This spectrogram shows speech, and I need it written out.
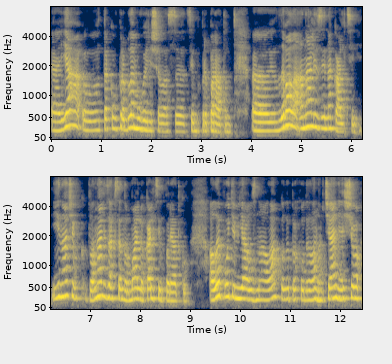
е, я е, таку проблему вирішила з цим препаратом. Здавала аналізи на кальцій, і наче в аналізах все нормально, кальцій в порядку. Але потім я узнала, коли проходила навчання, що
